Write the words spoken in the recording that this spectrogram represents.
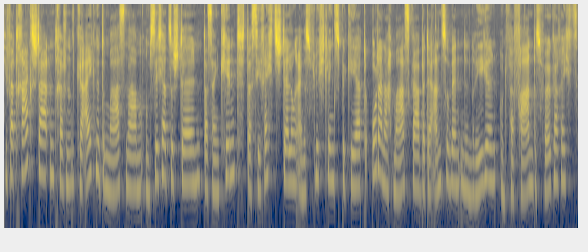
die Vertragsstaaten treffen geeignete Maßnahmen, um sicherzustellen, dass ein Kind, das die Rechtsstellung eines Flüchtlings begehrt oder nach Maßgabe der anzuwendenden Regeln und Verfahren des Völkerrechts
